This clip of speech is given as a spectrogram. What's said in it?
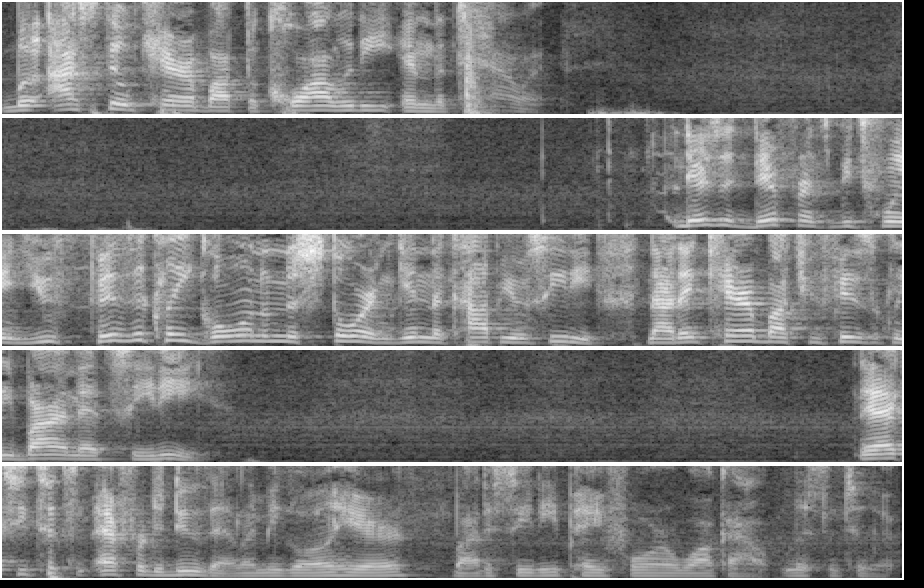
But I still care about the quality and the talent. There's a difference between you physically going in the store and getting a copy of a CD. Now they care about you physically buying that CD. They actually took some effort to do that. Let me go in here, buy the CD, pay for it, walk out, listen to it.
